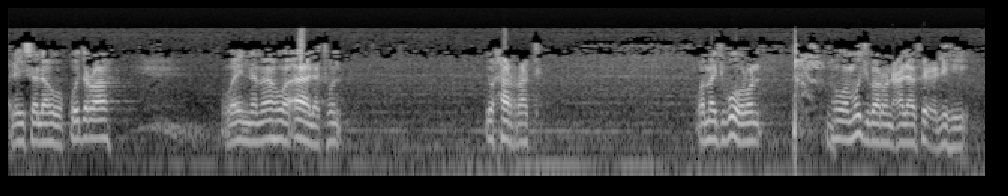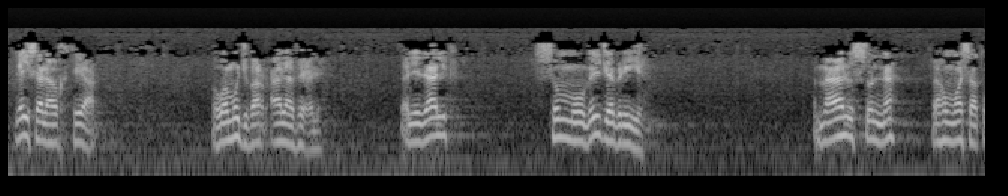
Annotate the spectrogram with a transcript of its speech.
وليس له قدرة وإنما هو آلة يحرك ومجبور هو مجبر على فعله ليس له اختيار هو مجبر على فعله. فلذلك سموا بالجبرية. أما أهل السنة فهم وسط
